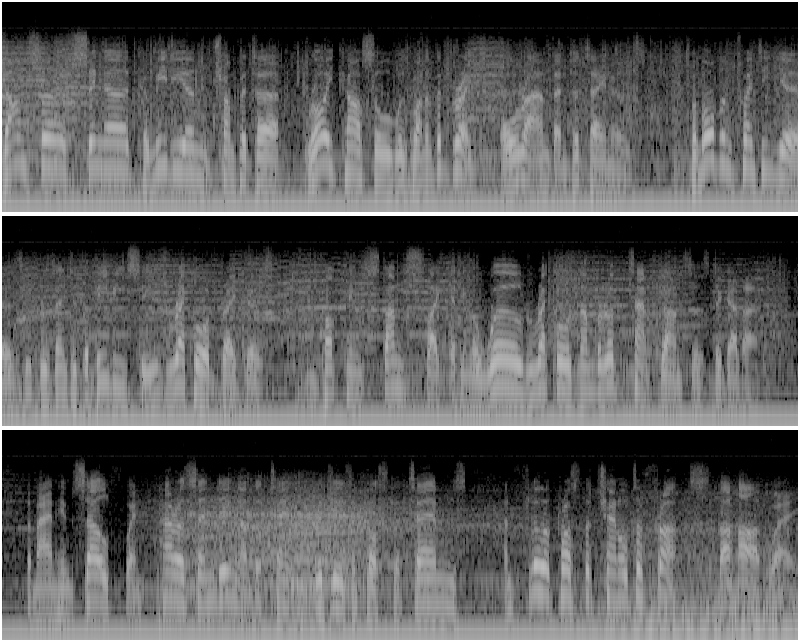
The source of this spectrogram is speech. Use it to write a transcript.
Dancer, singer, comedian, trumpeter, Roy Castle was one of the great all-round entertainers. For more than 20 years, he presented the BBC's Record Breakers, concocting stunts like getting a world record number of tap dancers together. The man himself went parascending under 10 bridges across the Thames and flew across the Channel to France the hard way.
